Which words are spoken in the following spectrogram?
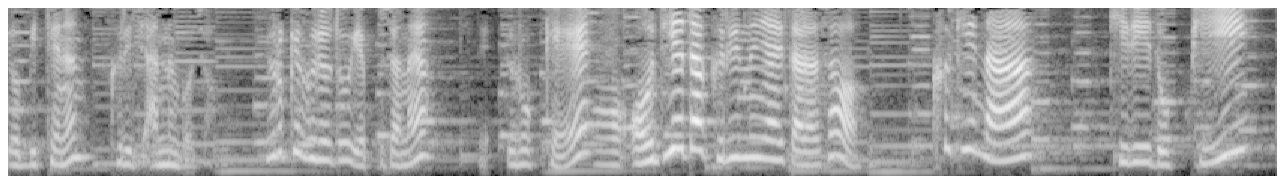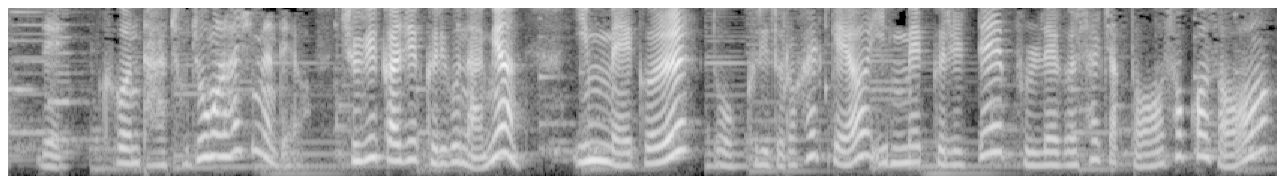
요 밑에는 그리지 않는 거죠. 이렇게 그려도 예쁘잖아요. 네, 이렇게 어, 디에다 그리느냐에 따라서 크기나 길이 높이 네 그건 다 조정을 하시면 돼요. 줄기까지 그리고 나면 인맥을 또 그리도록 할게요. 인맥 그릴 때 블랙을 살짝 더 섞어서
